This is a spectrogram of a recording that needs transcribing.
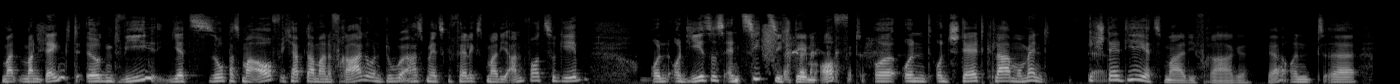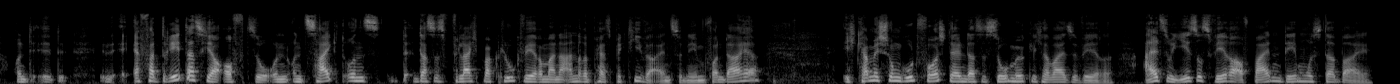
man, man denkt irgendwie, jetzt so, pass mal auf, ich habe da mal eine Frage und du hast mir jetzt gefälligst mal die Antwort zu geben. Und, und Jesus entzieht sich dem oft äh, und, und stellt klar, Moment, ich stelle dir jetzt mal die Frage, ja, und, äh, und äh, er verdreht das ja oft so und, und zeigt uns, dass es vielleicht mal klug wäre, mal eine andere Perspektive einzunehmen. Von daher, ich kann mir schon gut vorstellen, dass es so möglicherweise wäre. Also Jesus wäre auf beiden Demos dabei.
